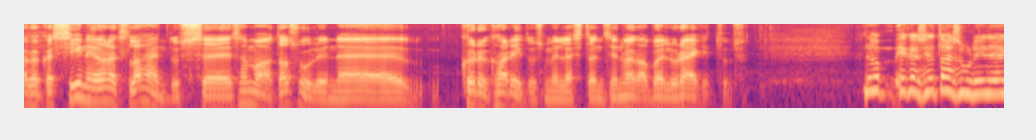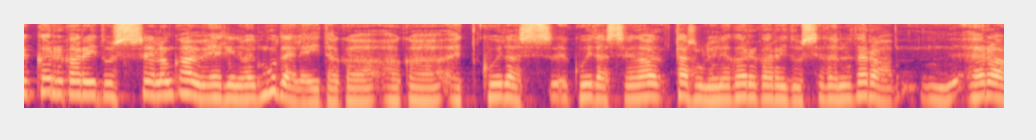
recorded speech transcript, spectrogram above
aga kas siin ei oleks lahendus seesama tasuline kõrgharidus, millest on siin väga palju räägitud? No ega see tasuline kõrgharidus, seal on ka erinevaid mudeleid, aga, aga et kuidas, kuidas see tasuline kõrgharidus seda nüüd ära, ära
